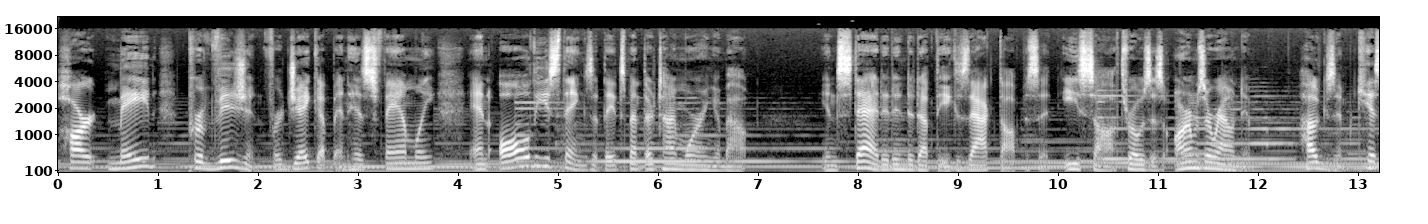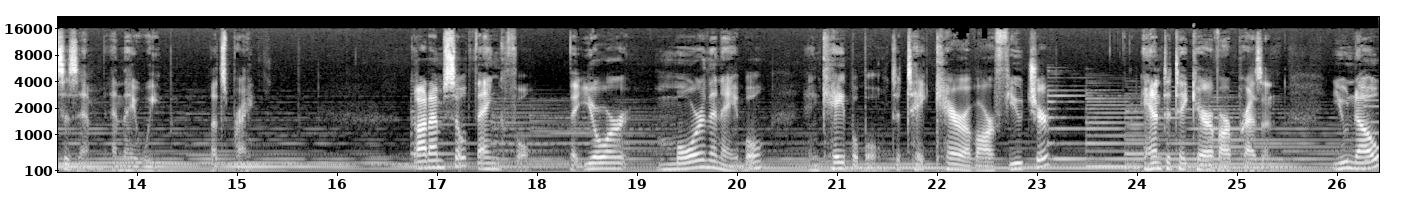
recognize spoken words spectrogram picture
heart, made provision for Jacob and his family, and all these things that they'd spent their time worrying about. Instead, it ended up the exact opposite. Esau throws his arms around him, hugs him, kisses him, and they weep. Let's pray. God, I'm so thankful that you're more than able and capable to take care of our future and to take care of our present. You know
